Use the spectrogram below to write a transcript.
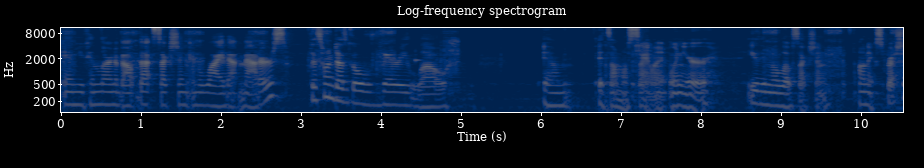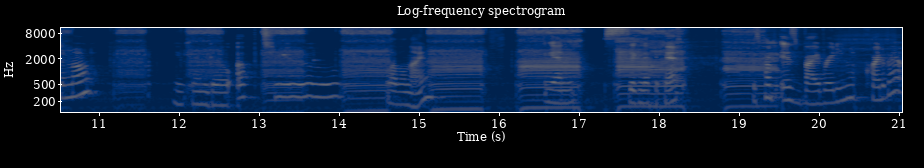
and you can learn about that suction and why that matters. This one does go very low. Um, it's almost silent when you're using the low suction. On expression mode, you can go up to level 9. Again, significant. This pump is vibrating quite a bit.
